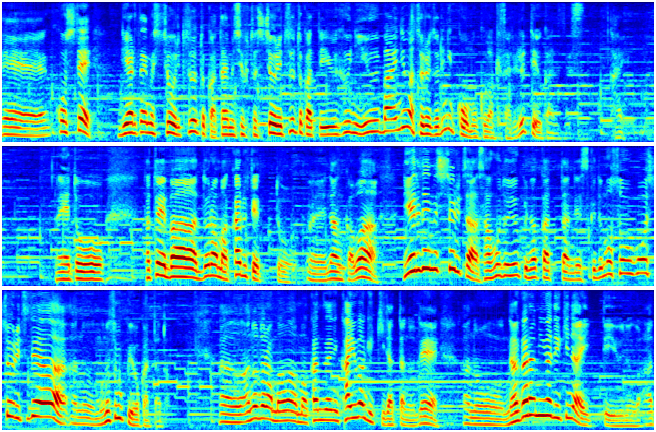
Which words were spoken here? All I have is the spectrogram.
えー、こうしてリアルタイム視聴率とかタイムシフト視聴率とかっていうふうに言う場合にはそれぞれに項目分けされるっていう感じです。はい、えっ、ー、と例えばドラマ「カルテット」なんかはリアルタイム視聴率はさほど良くなかったんですけども総合視聴率ではあのものすごく良かったと。あのあのドラマはまあ完全に会話劇だったのであのながらみができないっていうのがあっ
